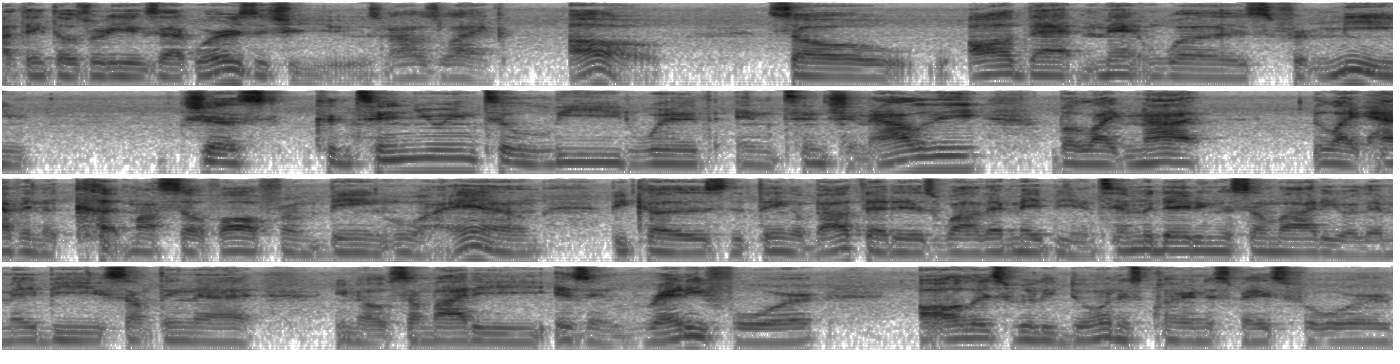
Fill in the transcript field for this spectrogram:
I think those were the exact words that you used. And I was like, oh. So all that meant was for me just continuing to lead with intentionality, but like not like having to cut myself off from being who I am because the thing about that is while that may be intimidating to somebody or that may be something that you know somebody isn't ready for all it's really doing is clearing the space for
